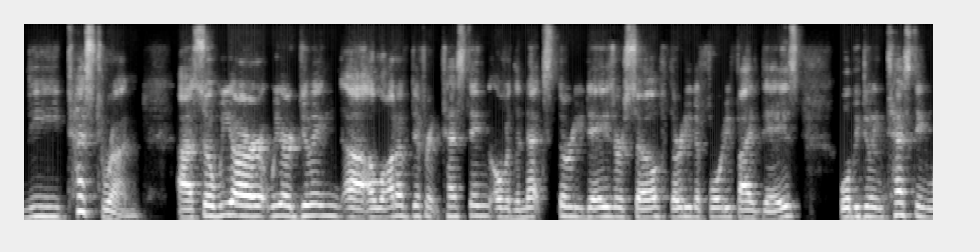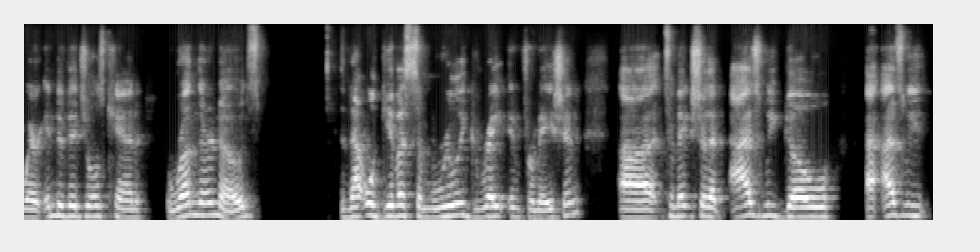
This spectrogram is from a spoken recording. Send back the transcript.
the test run. Uh, so we are we are doing uh, a lot of different testing over the next 30 days or so, 30 to 45 days. We'll be doing testing where individuals can run their nodes and that will give us some really great information uh, to make sure that as we go, as we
